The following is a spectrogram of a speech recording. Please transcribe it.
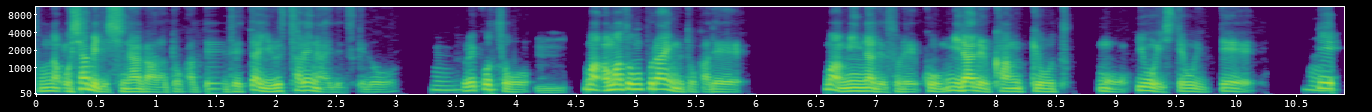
そんなおしゃべりしながらとかって絶対許されないですけど、うんそれこそ、ど。うん。まあ、Amazon プライムとかで、まあ、みんなでそれ、こう、見られる環境をつもう用意しておいて、で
